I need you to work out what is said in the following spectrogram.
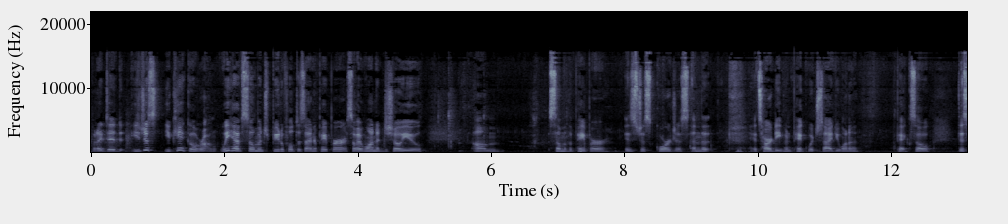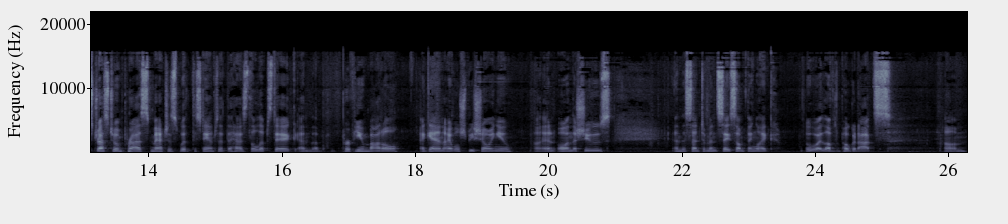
But I did, you just, you can't go wrong. We have so much beautiful designer paper, so I wanted to show you um, some of the paper is just gorgeous. And the it's hard to even pick which side you want to pick. So this Dress to Impress matches with the stamp set that has the lipstick and the perfume bottle. Again, I will be showing you. Uh, and oh, and the shoes. And the sentiments say something like, oh, I love the polka dots. Um,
